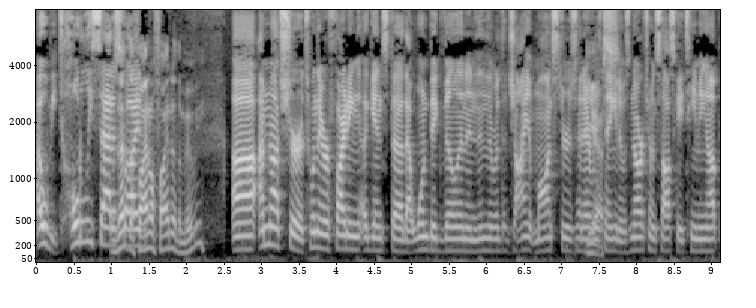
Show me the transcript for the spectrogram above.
I will be totally satisfied. Is that the final fight of the movie? Uh, I'm not sure. It's when they were fighting against uh, that one big villain, and then there were the giant monsters and everything, Yes. and it was Naruto and Sasuke teaming up,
